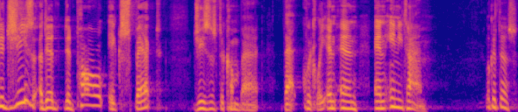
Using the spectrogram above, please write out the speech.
Did, Jesus, did, did Paul expect Jesus to come back that quickly and, and, and any time? Look at this.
